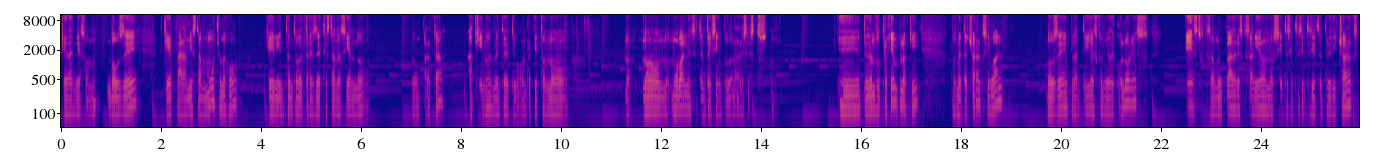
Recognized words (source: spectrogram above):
queda en eso, ¿no? 2D que para mí está mucho mejor que el intento de 3D que están haciendo luego para acá, aquí, ¿no? En mente de tiburón, repito, no, no, no, no, valen 75 dólares estos. Eh, tenemos otro ejemplo aquí, los MetaSharks igual, 2D, plantillas, cambio de colores. Estos que están muy padres, que salieron los 7777 3D Sharks.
